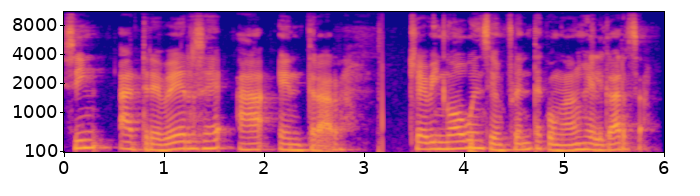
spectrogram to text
sin atreverse a entrar. Kevin Owens se enfrenta con Ángel Garza.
